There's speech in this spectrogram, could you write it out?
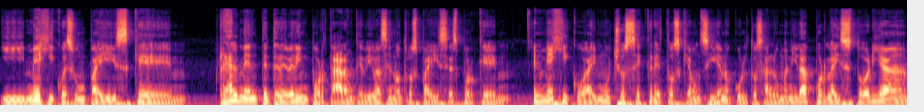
Y México es un país que realmente te debe de importar aunque vivas en otros países porque en México hay muchos secretos que aún siguen ocultos a la humanidad por la historia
